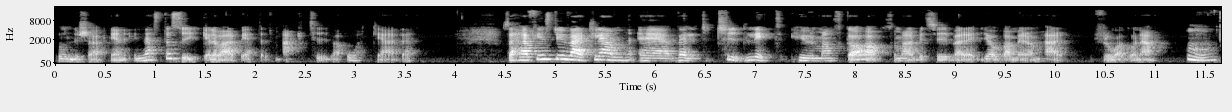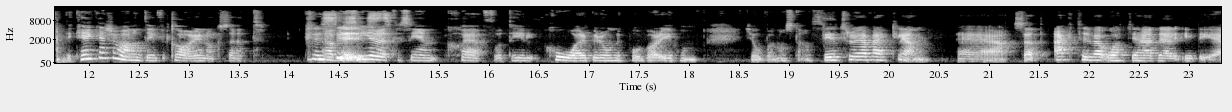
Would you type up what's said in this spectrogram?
undersökningen, i nästa cykel av arbetet med aktiva åtgärder. Så här finns det ju verkligen eh, väldigt tydligt hur man ska som arbetsgivare jobba med de här frågorna. Mm. Det kan ju kanske vara någonting för Karin också att Precis. avisera till sin chef och till HR beroende på var det är hon jobbar någonstans. Det tror jag verkligen. Eh, så att aktiva åtgärder är det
